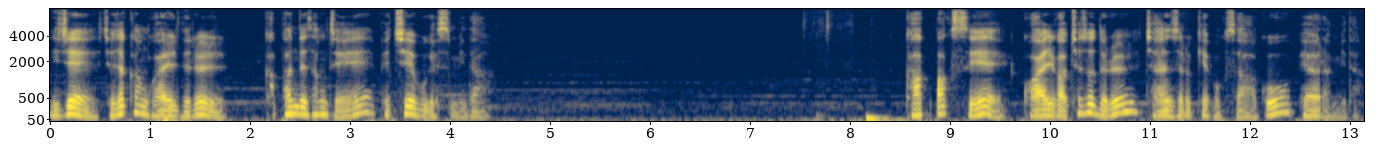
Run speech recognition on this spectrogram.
이제 제작한 과일들을 가판대 상자에 배치해 보겠습니다. 각 박스에 과일과 채소들을 자연스럽게 복사하고 배열합니다.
